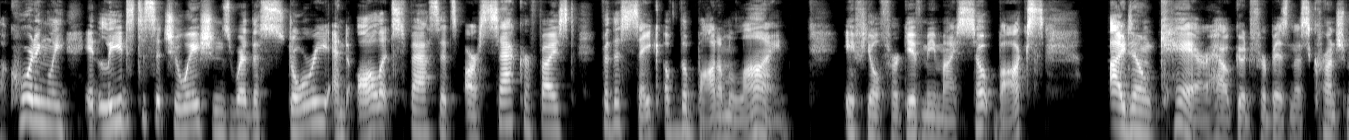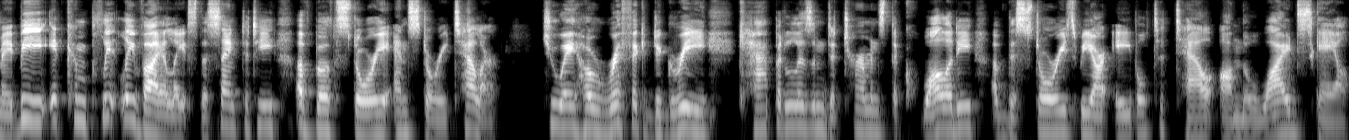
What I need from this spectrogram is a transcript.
Accordingly, it leads to situations where the story and all its facets are sacrificed for the sake of the bottom line. If you'll forgive me my soapbox, I don't care how good for business Crunch may be, it completely violates the sanctity of both story and storyteller. To a horrific degree, capitalism determines the quality of the stories we are able to tell on the wide scale,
